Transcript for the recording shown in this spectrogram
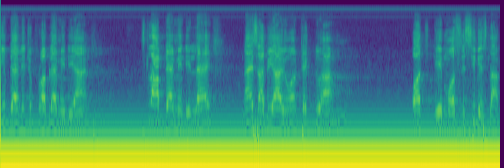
give them little problem in the hand, slap them in the leg. Nice, Abi, how you want to take do them? But they must receive a slap.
